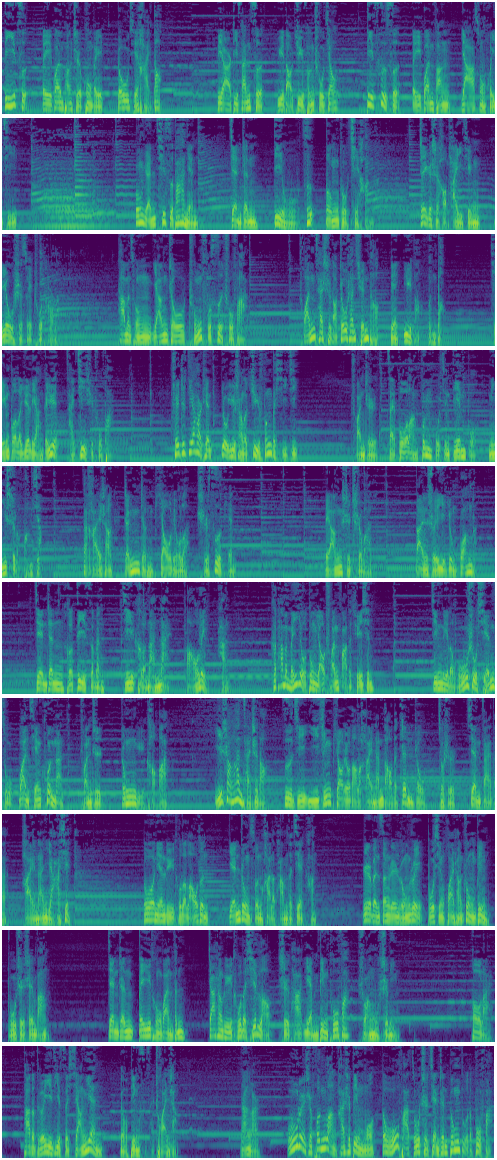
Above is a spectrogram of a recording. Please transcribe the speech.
第一次被官方指控为勾结海盗，第二、第三次遇到飓风触礁，第四次被官方押送回籍。公元七四八年，鉴真。第五次东渡启航了，这个时候他已经六十岁出头了。他们从扬州崇福寺出发，船才驶到舟山群岛，便遇到了风暴，停泊了约两个月才继续出发。谁知第二天又遇上了飓风的袭击，船只在波浪风谷间颠簸，迷失了方向，在海上整整漂流了十四天。粮食吃完了，淡水也用光了。鉴真和弟子们饥渴难耐，劳累不堪，可他们没有动摇传法的决心。经历了无数险阻、万千困难，船只终于靠岸了。一上岸才知道自己已经漂流到了海南岛的镇州，就是现在的海南崖县。多年旅途的劳顿，严重损害了他们的健康。日本僧人荣瑞不幸患上重病，不治身亡。鉴真悲痛万分，加上旅途的辛劳，使他眼病突发，双目失明。后来，他的得意弟子祥彦又病死在船上。然而，无论是风浪还是病魔，都无法阻止鉴真东渡的步伐。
